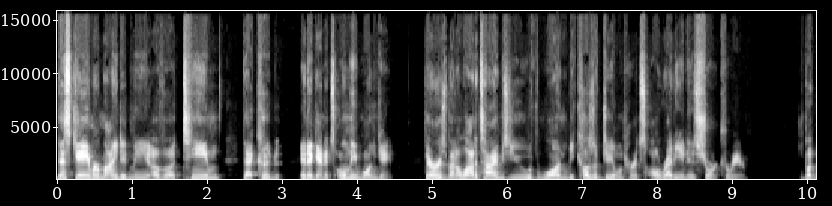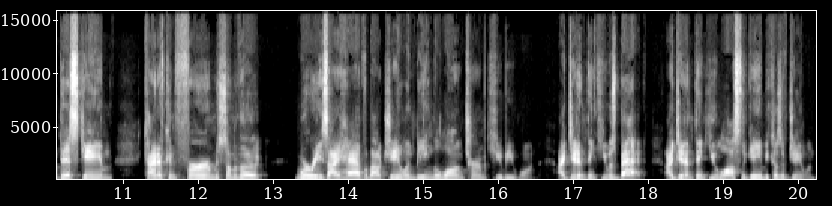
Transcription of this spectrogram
This game reminded me of a team that could and again, it's only one game. There has been a lot of times you have won because of Jalen Hurts already in his short career. But this game kind of confirmed some of the worries I have about Jalen being the long term QB1. I didn't think he was bad. I didn't think you lost the game because of Jalen,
